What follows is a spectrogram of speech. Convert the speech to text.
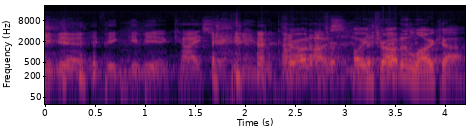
give you if we give you a case, you reckon you come throw it, Oh, you throw it in Loca.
